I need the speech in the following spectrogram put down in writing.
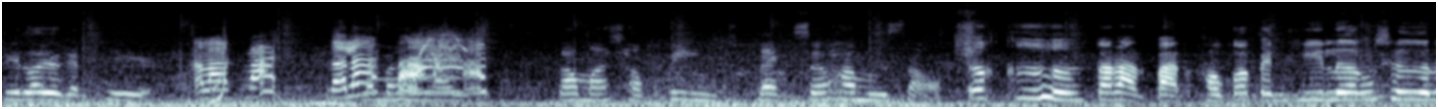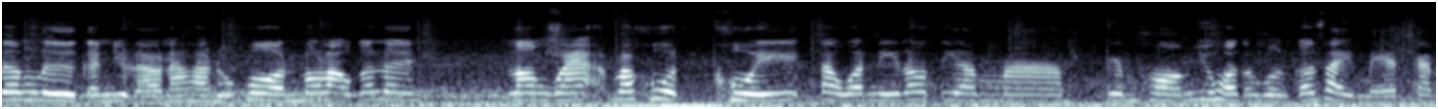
นี่เราอยู่กันที่ตลาดนัดตลาดเรามาทำอะไรเรามาช้อปปิ้งแบ่งเสื้อผ้ามือสองก็คือตลาดปัดเขาก็เป็นที่เรื่องชื่อเรื่องลือกันอยู่แล้วนะคะ ทุกคนพวกเราก็เลย ลองแวะมาขุดคุย แต่วันนี้เราเตรียมมาเตรียมพร้อมอยู่พอทุกคนก็ใส่แมสกัน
